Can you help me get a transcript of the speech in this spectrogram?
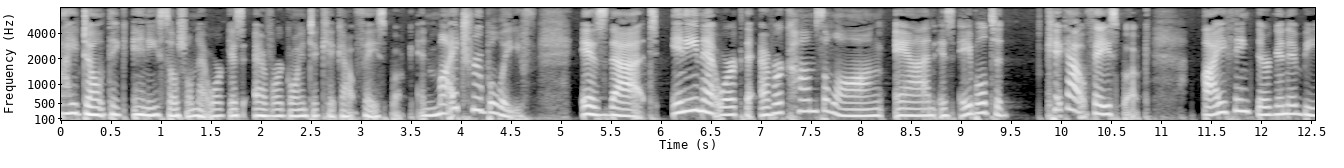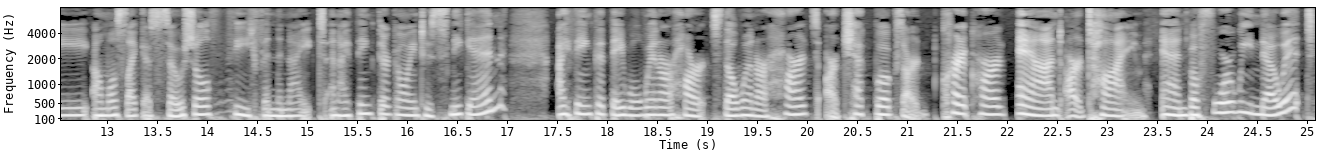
I don't think any social network is ever going to kick out Facebook. And my true belief is that any network that ever comes along and is able to kick out Facebook, I think they're going to be almost like a social thief in the night. And I think they're going to sneak in. I think that they will win our hearts. They'll win our hearts, our checkbooks, our credit cards, and our time. And before we know it,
